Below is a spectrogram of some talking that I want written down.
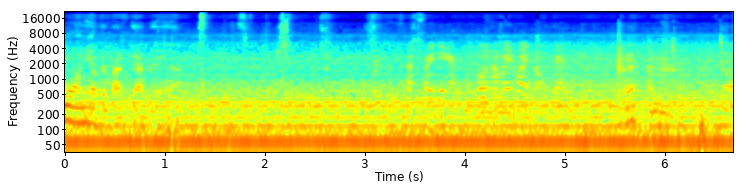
แล้วบัวเนี่ยเอาไปปัดแกบเลยอะผัดไฟแดงโอ้ทำไมค่อยตองแต่งเอ๊ะเอา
